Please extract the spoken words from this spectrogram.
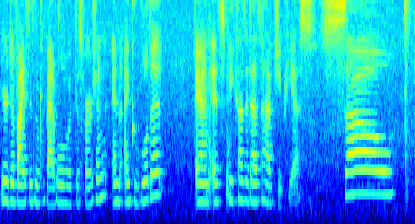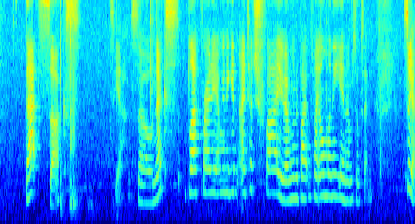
your device isn't compatible with this version. And I Googled it, and it's because it doesn't have GPS. So, that sucks. So, yeah, so next Black Friday, I'm going to get an iTouch 5. I'm going to buy it with my own money, and I'm so excited. So yeah,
